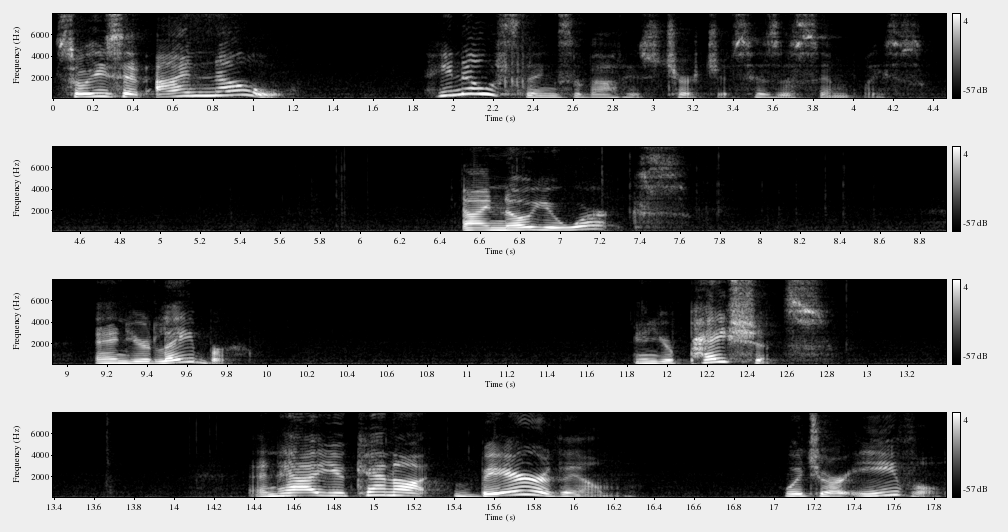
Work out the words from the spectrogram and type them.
So he said, I know. He knows things about his churches, his assemblies. I know your works and your labor and your patience and how you cannot bear them which are evil.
